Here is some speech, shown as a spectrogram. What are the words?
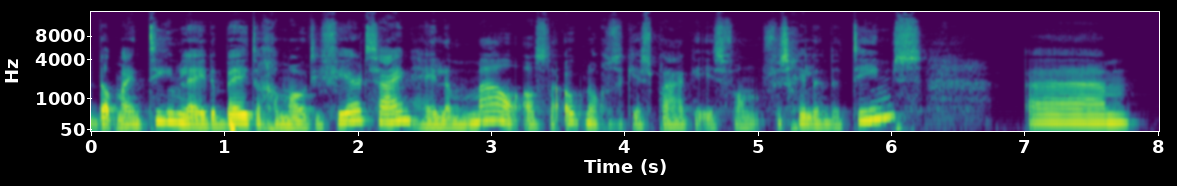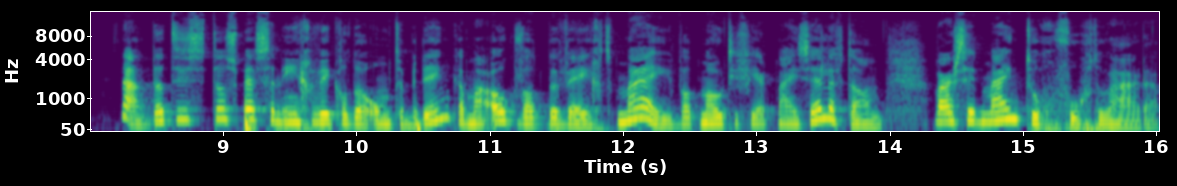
dat mijn teamleden beter gemotiveerd zijn, helemaal als er ook nog eens een keer sprake is van verschillende teams. Um, nou, dat is, dat is best een ingewikkelde om te bedenken. Maar ook wat beweegt mij? Wat motiveert mijzelf dan? Waar zit mijn toegevoegde waarde?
